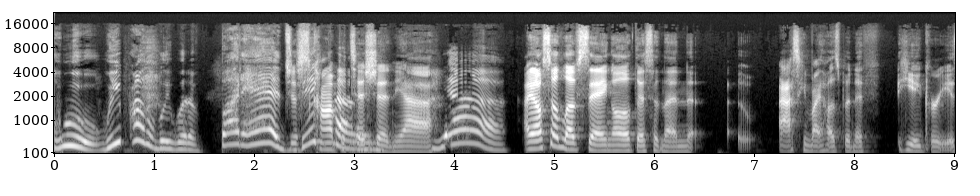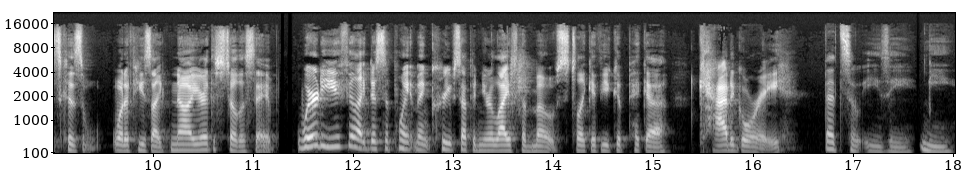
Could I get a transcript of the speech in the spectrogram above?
ooh, we probably would have butt heads. Just big time. competition, yeah. Yeah. I also love saying all of this and then uh, asking my husband if he agrees because what if he's like, no, you're still the same. Where do you feel like disappointment creeps up in your life the most? Like if you could pick a category. That's so easy. Me,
